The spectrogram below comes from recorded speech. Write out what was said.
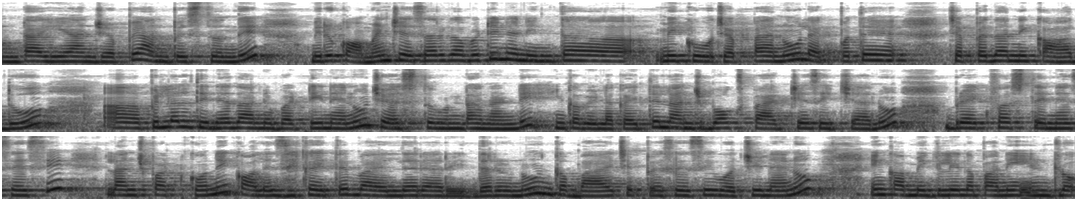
ఉంటాయి అని చెప్పి అనిపిస్తుంది. మీరు కామెంట్ చేశారు కాబట్టి నేను ఇంత మీకు చెప్పాను. లేకపోతే చెప్పేదాన్ని కాదు. పిల్లలు తినేదాన్ని బట్టి నేను చేస్తూ ఉంటానండి. ఇంకా వీళ్ళకైతే లంచ్ బాక్స్ ప్యాక్ చేసి ఇచ్చాను. బ్రేక్ఫాస్ట్ తినేసేసి లంచ్ పట్టుకొని కాలేజీకి అయితే బయలుదేరారు ఇద్దరును. ఇంకా బాయ్ చెప్పేసేసి వచ్చి నేను ఇంకా మిగిలిన పని ఇంట్లో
